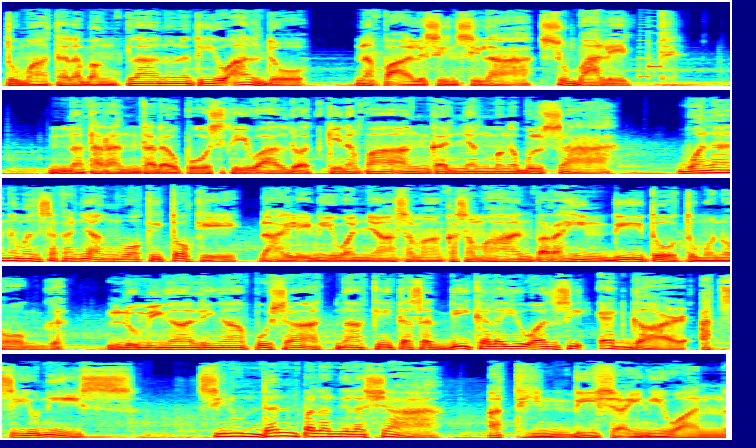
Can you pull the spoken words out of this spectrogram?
Tumatalab ang plano na Tio Aldo na paalisin sila subalit. Nataranta daw po si Tio Aldo at kinapa ang kanyang mga bulsa. Wala naman sa kanya ang walkie-talkie dahil iniwan niya sa mga kasamahan para hindi ito tumunog. Lumingalinga po siya at nakita sa di kalayuan si Edgar at si Eunice. Sinundan pala nila siya at hindi siya iniwan.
